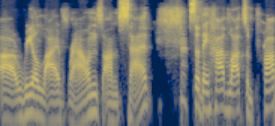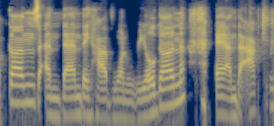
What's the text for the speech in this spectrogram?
uh, real live rounds on set. So they have lots of prop guns and then they have one real gun and the actor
